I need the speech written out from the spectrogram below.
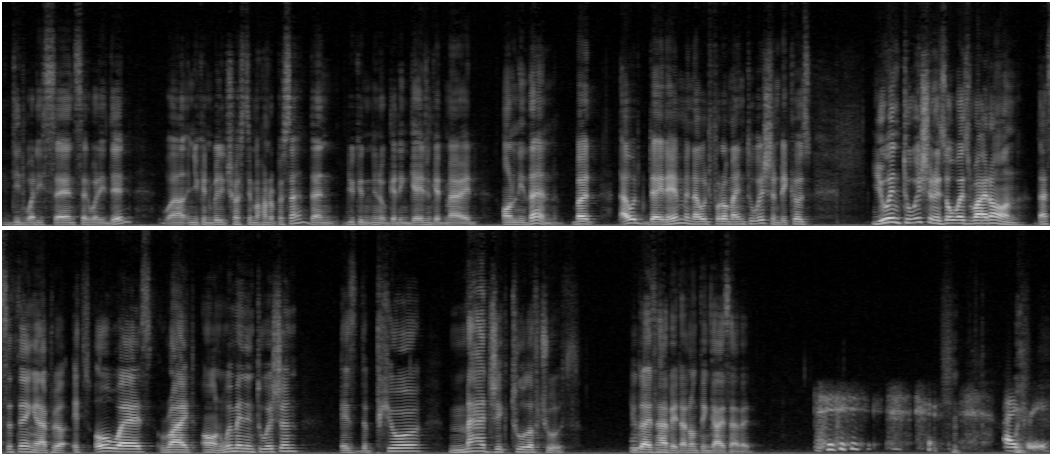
he did what he said and said what he did, well, and you can really trust him 100%, then you can, you know, get engaged and get married only then. But I would date him and I would follow my intuition because your intuition is always right on. That's the thing, April. It's always right on. Women intuition is the pure magic tool of truth. You guys have it. I don't think guys have it. I agree.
